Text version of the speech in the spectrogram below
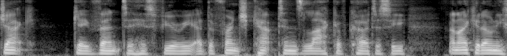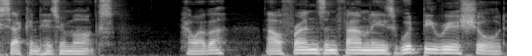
Jack gave vent to his fury at the French captain's lack of courtesy, and I could only second his remarks. However, our friends and families would be reassured.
